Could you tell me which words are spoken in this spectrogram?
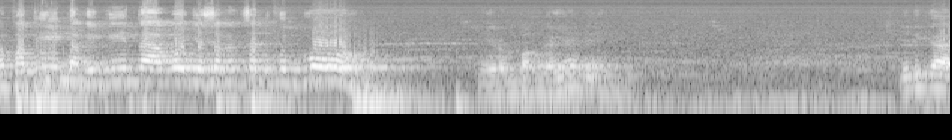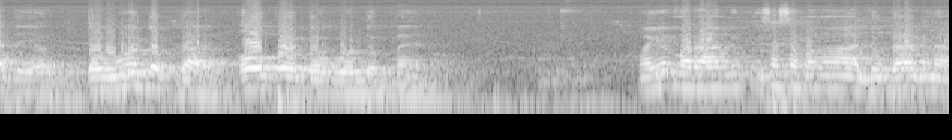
Kapatid, nakikita ako dyan sa, sa likod mo. Meron pang ganyan eh. Delikado yun. The Word of God over the Word of man. Ngayon, marami, isa sa mga lugar na,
